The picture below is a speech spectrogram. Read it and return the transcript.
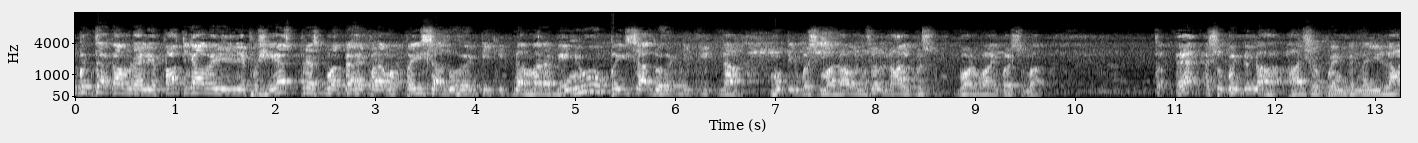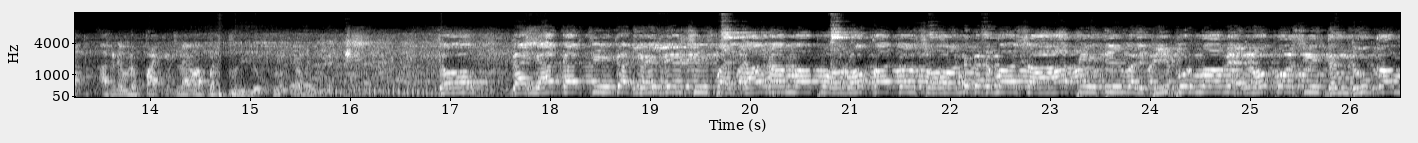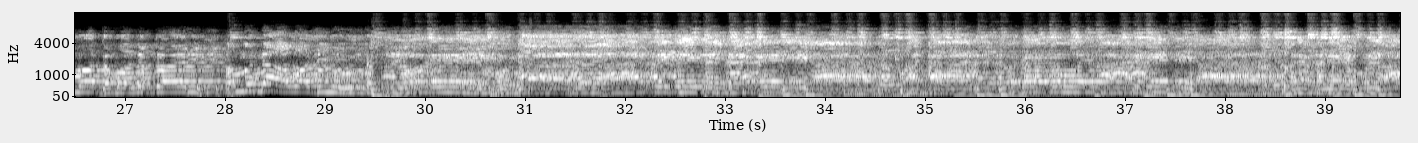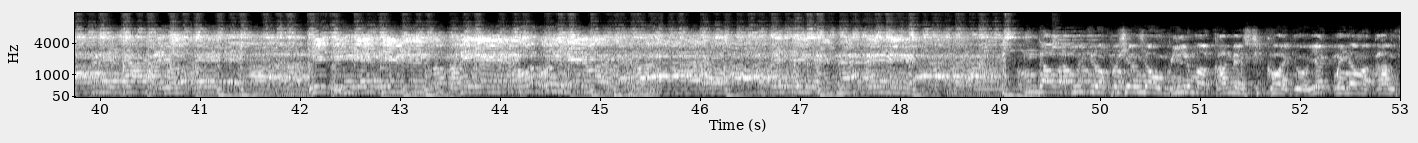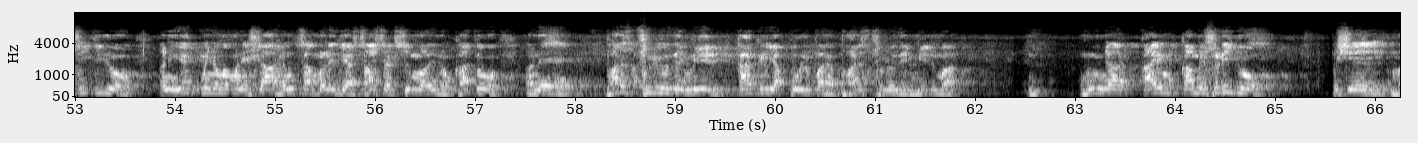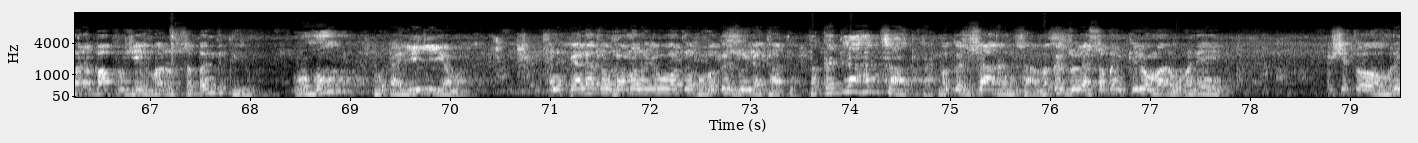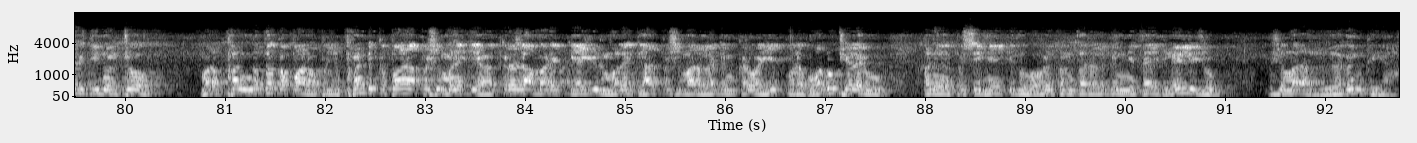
કોઈ બધા ગામડા લે, પાટિયા આવે લે, પછી એક્સપ્રેસમાં બેહે, પણ આમાં પૈસા દોહે ટિકિટના, મારા બેન્યું પૈસા દોહે ટિકિટના. મોટી બસમાં લાવવાનું છે, લાલ બસ બોર્ડવાળી બસમાં. તો એ અશોકભાઈ કરના હા અશોકભાઈ કરના એ લાટ આગળ ઓલું પાકીટ લાવવા બધું કહેવાય? તો ગાડિયા કરતી ગાડીએ બેસી પલતાણામાં પોરો કાચો વલભીપુરમાં વહેલો પોસી ધંધુકામાં ધમાલ અમદાવાદ અમદાવાદ ઉતર્યો પછી એમને હું મિલમાં કામે શીખવા ગયો. એક મહિનામાં કામ શીખી ગયો અને એક મહિનામાં મને ચાર હંસા મળી ગયા. સાસઠ સીમાળીનો ખાતો અને ભારત સૂર્યોદય મિલ કાંકરિયા પુલ પાસે ભારત સૂર્યોદય મિલમાં હું ત્યાં કાયમ કામે સડી ગયો. પછી મારા બાપુજીએ મારો સંબંધ કર્યો. ઓહો. મોટા લીલિયામાં. અને પહેલા તો જમાનો એવો હતો કે વગર જોયા થતું. કેટલા હંસા હતા? વગર ચાર હંસા. વગર જોયા સંબંધ કર્યો મારો અને પછી તો વરહજીનો થયો મારો ફંડ નહોતો કપાણો, પછી ફંડ કપાણા પછી મને કે હકરજા મારે કેજ્યુઅલ મળે. ત્યાર પછી મારા લગ્ન કરવા એક મારે મોઢું ઠેલાવ્યું અને પછી મેં કીધું, હવે તમે તારા લગ્નની તારીખ લઈ લેજો. પછી મારા લગ્ન કર્યા.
